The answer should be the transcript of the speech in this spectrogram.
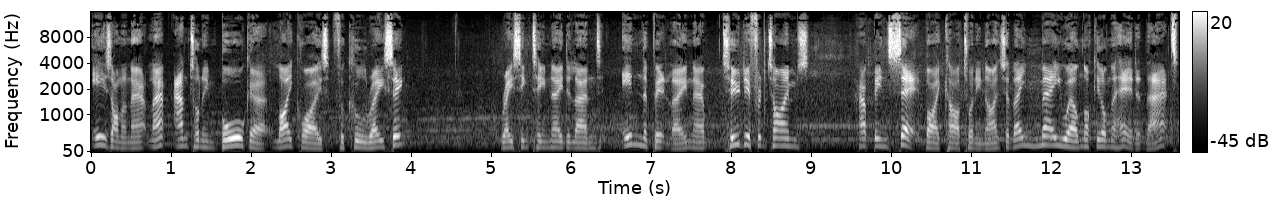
is on an outlap. Antonin Borga likewise for Cool Racing. Racing Team Nederland in the pit lane. Now, two different times have been set by car 29, so they may well knock it on the head at that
